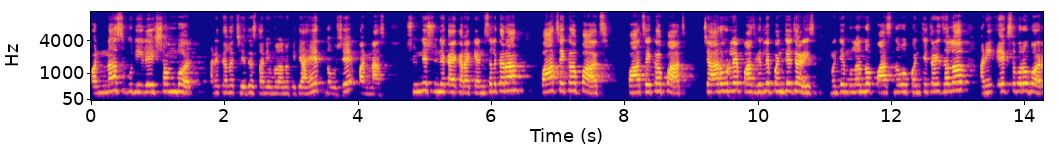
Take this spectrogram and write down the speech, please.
पन्नास गुणिले शंभर आणि त्याला छेदस्थानी मुलांना किती आहेत? नऊशे पन्नास. शून्य शून्य काय करा? कॅन्सल करा. पाच एक पाच. पाच एक पाच. चार उरले पाच घेतले पंचेचाळीस. म्हणजे मुलांनो पाच नव पंचेचाळीस झालं आणि एक्स बरोबर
